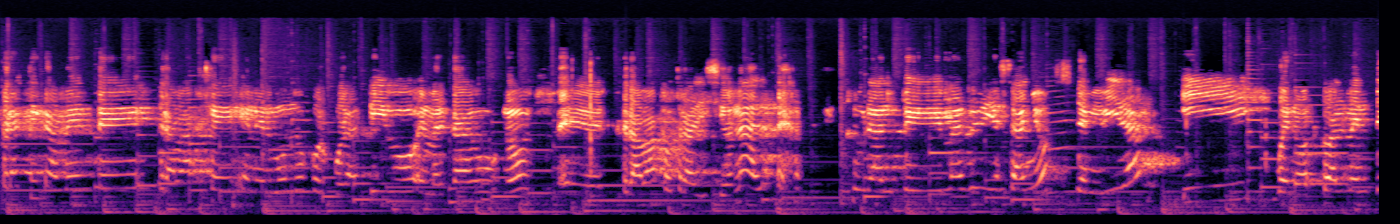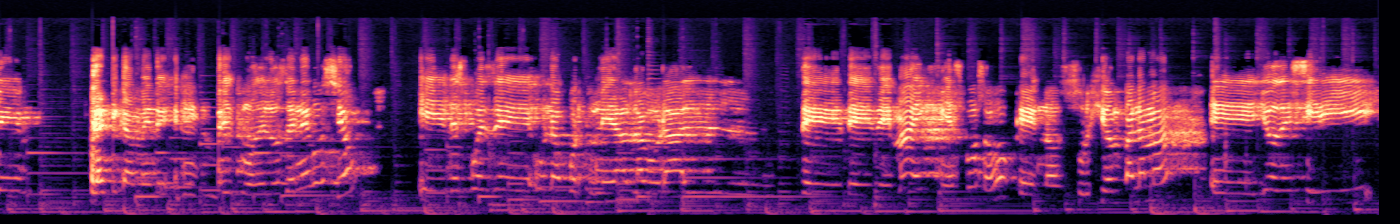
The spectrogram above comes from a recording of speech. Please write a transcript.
prácticamente trabajé en el mundo corporativo, el mercado, ¿no? Eh, trabajo tradicional durante más de 10 años de mi vida y bueno, actualmente prácticamente en varios modelos de negocio. Eh, después de una oportunidad laboral de, de, Mike, mi esposo, que nos surgió en Panamá, eh, yo decidí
